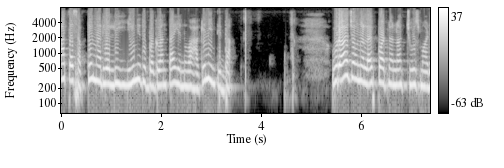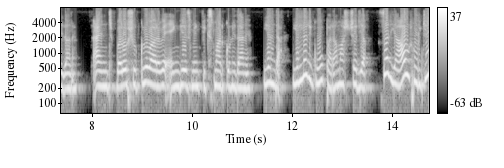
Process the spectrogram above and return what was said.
ಆತ ಸಪ್ಪೆ ಮಾರಿಯಲ್ಲಿ ಏನಿದು ಭಗವಂತ ಎನ್ನುವ ಹಾಗೆ ನಿಂತಿದ್ದ. ಉರಾಜ್ ಅವನ ಲೈಫ್ ಪಾರ್ಟ್ನರ್ನ ಚೂಸ್ ಮಾಡಿದ್ದಾನೆ. ಆ್ಯಂಡ್ ಬರೋ ಶುಕ್ರವಾರವೇ ಎಂಗೇಜ್ಮೆಂಟ್ ಫಿಕ್ಸ್ ಮಾಡ್ಕೊಂಡಿದ್ದಾನೆ ಎಂದ. ಎಲ್ಲರಿಗೂ ಪರಮಾಶ್ಚರ್ಯ. ಸರ್, ಯಾವ ಹುಡುಗಿ?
